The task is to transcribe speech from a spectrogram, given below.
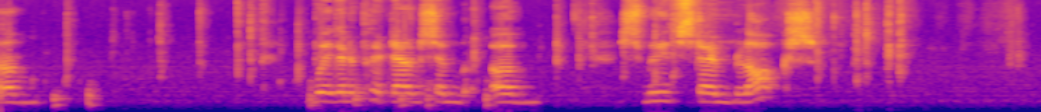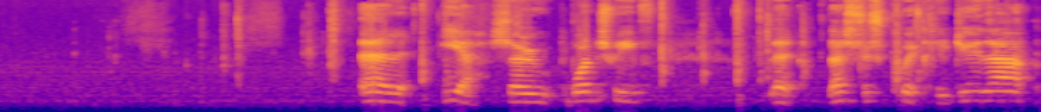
um, we're going to put down some, um, smooth stone blocks. And yeah, so once we've, let, let's just quickly do that.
